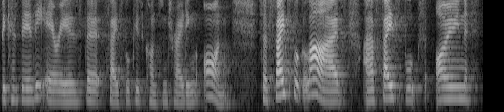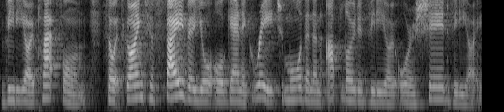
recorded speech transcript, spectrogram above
because they're the areas that Facebook is concentrating on. So Facebook Lives are Facebook's own video platform. So it's going to favor your organic reach more than an uploaded video or a shared video.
